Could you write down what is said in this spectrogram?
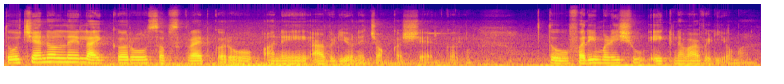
તો ચેનલને લાઇક કરો સબસ્ક્રાઈબ કરો અને આ વિડીયોને ચોક્કસ શેર કરો. તો ફરી મળીશું એક નવા વિડીયોમાં.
